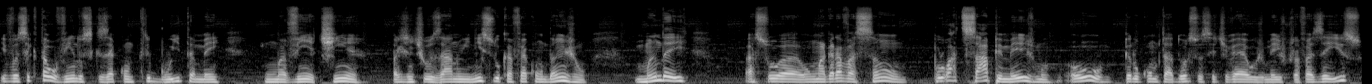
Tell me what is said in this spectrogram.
E você que tá ouvindo, se quiser contribuir também com uma vinhetinha pra gente usar no início do Café com Dungeon, manda aí a sua uma gravação por WhatsApp mesmo ou pelo computador se você tiver os meios para fazer isso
